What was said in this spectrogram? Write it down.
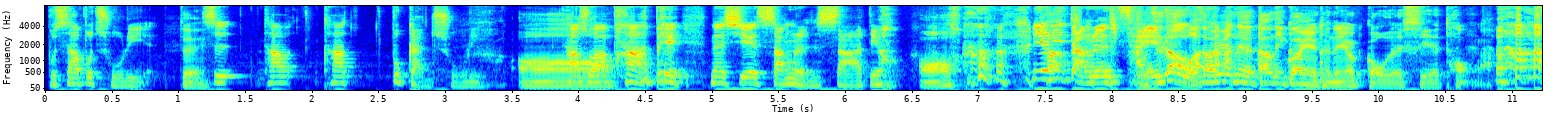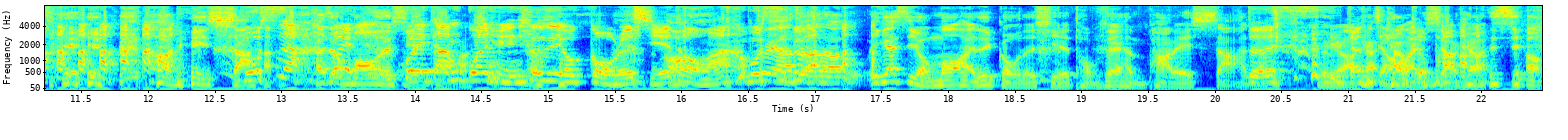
不是他不处理？对，是他他不敢处理。哦，他说他怕被那些商人杀掉。哦，因为你挡人财路啊。我知道，因为那个当地官员可能有狗的血统啊，所以怕被杀。不是啊，还是有猫的血统。会当官员就是有狗的血统啊？不是啊，对啊，应该是有猫还是狗的血统，所以很怕被杀。对，开玩笑，开玩笑。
